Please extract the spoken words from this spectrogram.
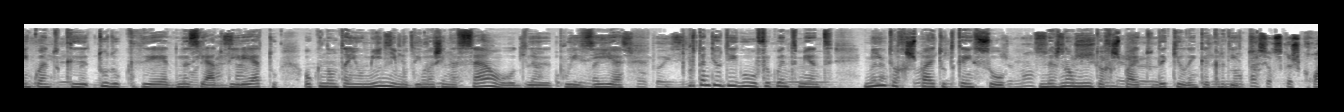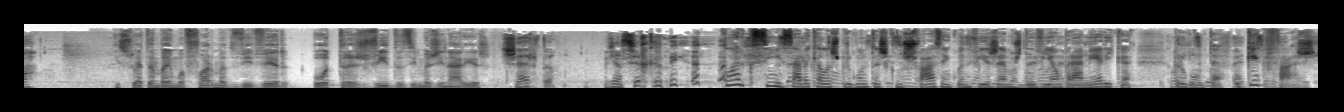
Enquanto que tudo o que é demasiado direto ou que não tem o mínimo de imaginação ou de poesia. Portanto, eu digo frequentemente: minto a respeito de quem sou, mas não minto a respeito daquilo em que acredito. Isso é também uma forma de viver outras vidas imaginárias? Certo. Bien sûr que oui. Claro que sim, sabe aquelas perguntas que nos fazem quando viajamos de avião para a América? Pergunta: o que é que faz?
